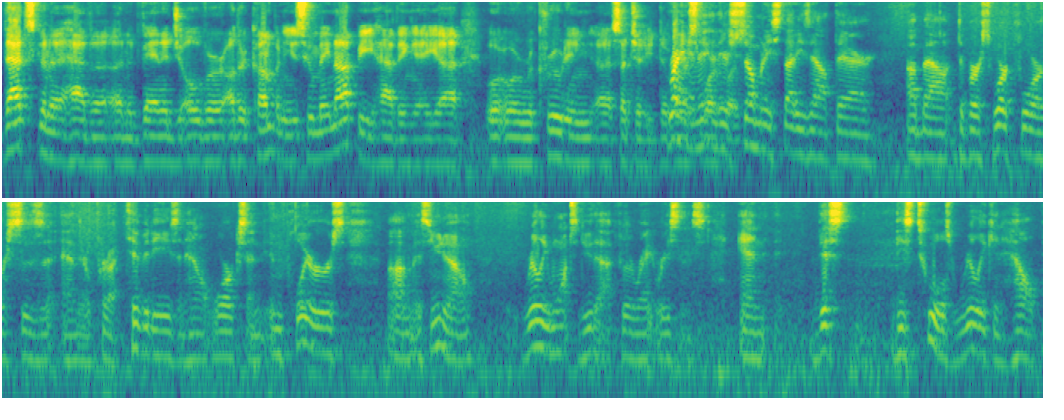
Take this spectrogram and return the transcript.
That's going to have a, an advantage over other companies who may not be having a uh, or, or recruiting uh, such a diverse workforce. Right, and workplace. there's so many studies out there about diverse workforces and their productivities and how it works. And employers, um, as you know, really want to do that for the right reasons. And this, these tools really can help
